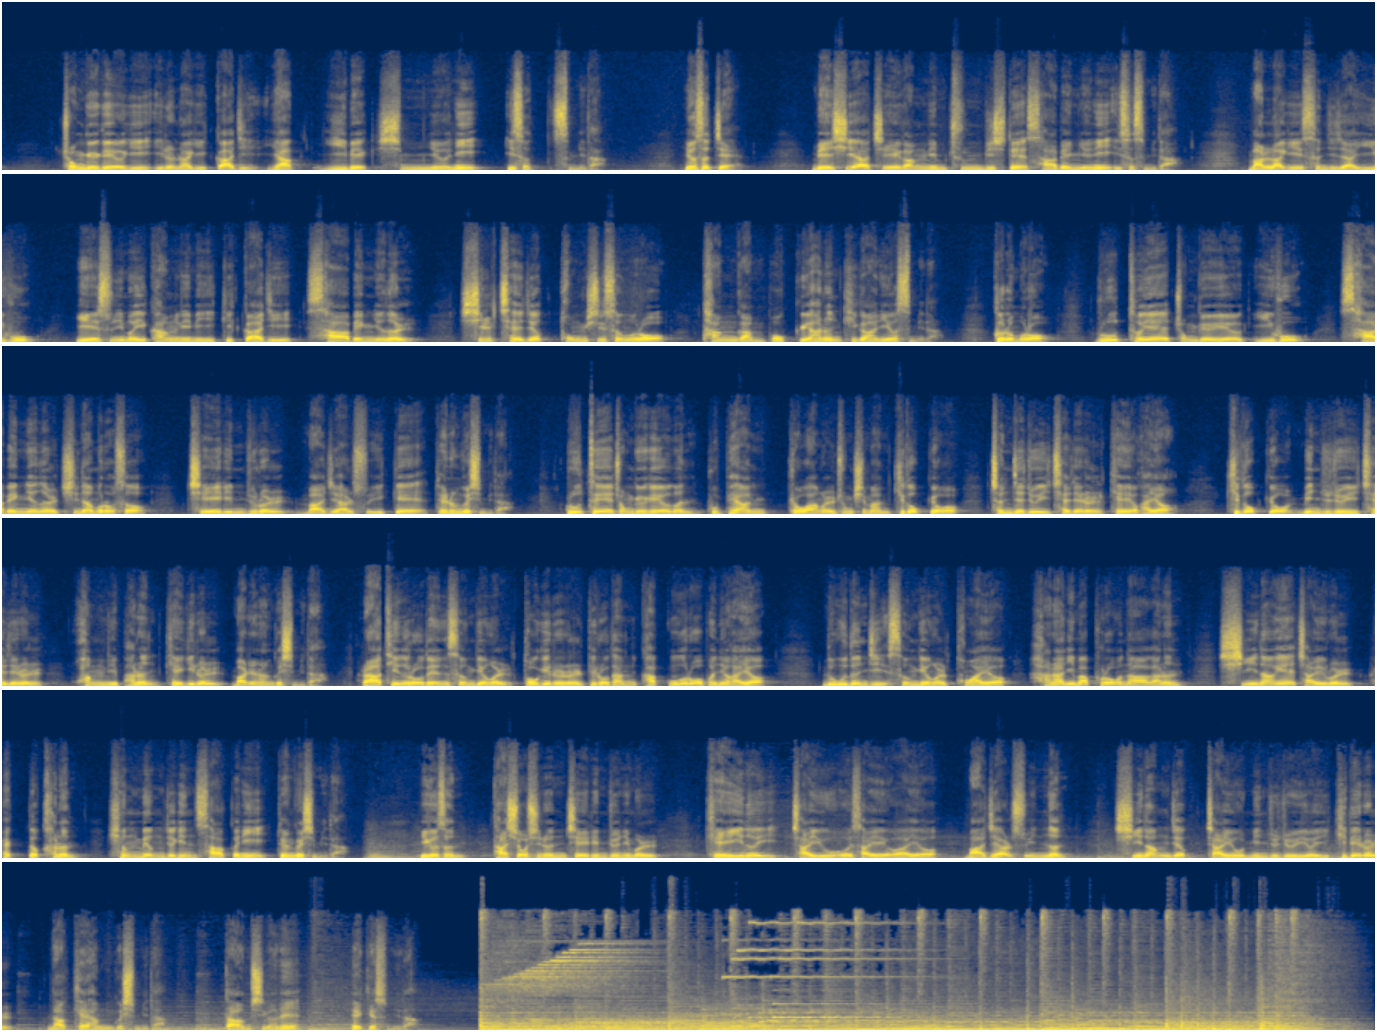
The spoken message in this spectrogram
종교개혁이 일어나기까지 약 210년이 있었습니다. 여섯째, 메시아 재강림 준비시대 400년이 있었습니다. 말라기 선지자 이후 예수님의 강림이 있기까지 400년을 실체적 동시성으로 당감 복귀하는 기간이었습니다. 그러므로 루터의 종교개혁 이후 400년을 지남으로써 재림주를 맞이할 수 있게 되는 것입니다. 루터의 종교개혁은 부패한 교황을 중심한 기독교 전제주의 체제를 개혁하여 기독교 민주주의 체제를 확립하는 계기를 마련한 것입니다. 라틴어로 된 성경을 독일어를 비롯한 각국어로 번역하여 누구든지 성경을 통하여 하나님 앞으로 나아가는 신앙의 자유를 획득하는 혁명적인 사건이 된 것입니다. 이것은 다시 오시는 재림 주님을 개인의 자유 의사에 의하여 맞이할 수 있는 신앙적 자유민주주의의 기대를 낳게 한 것입니다. 다음 시간에 뵙겠습니다.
